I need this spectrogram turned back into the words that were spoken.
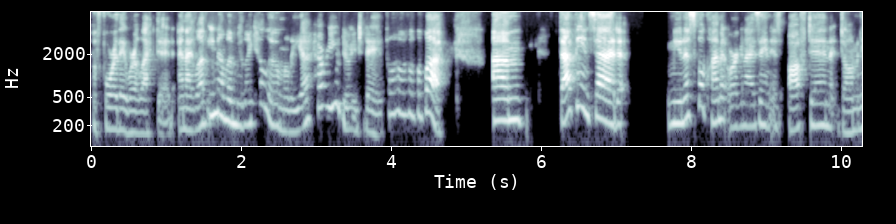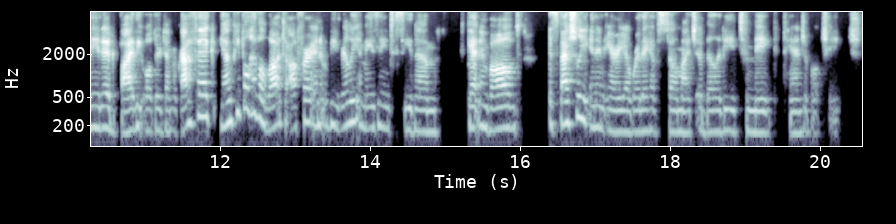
before they were elected. And I love emailing them, be like, hello, Malia, how are you doing today? Blah, blah, blah, blah, blah. Um, that being said, municipal climate organizing is often dominated by the older demographic. Young people have a lot to offer, and it would be really amazing to see them get involved, especially in an area where they have so much ability to make tangible change.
